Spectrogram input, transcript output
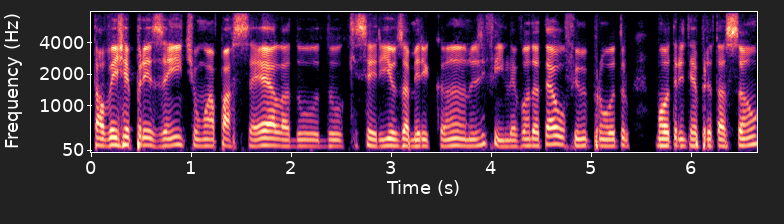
talvez represente uma parcela do, do que seria os americanos, enfim, levando até o filme para um outro, uma outra interpretação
